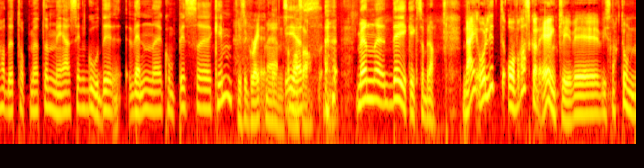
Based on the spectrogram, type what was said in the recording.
hadde et toppmøte med sin gode venn, eh, kompis eh, Kim. He's a great man, som han sa. Men eh, det gikk ikke så bra. Nei, og litt overraskende egentlig. Vi, vi snakket om,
